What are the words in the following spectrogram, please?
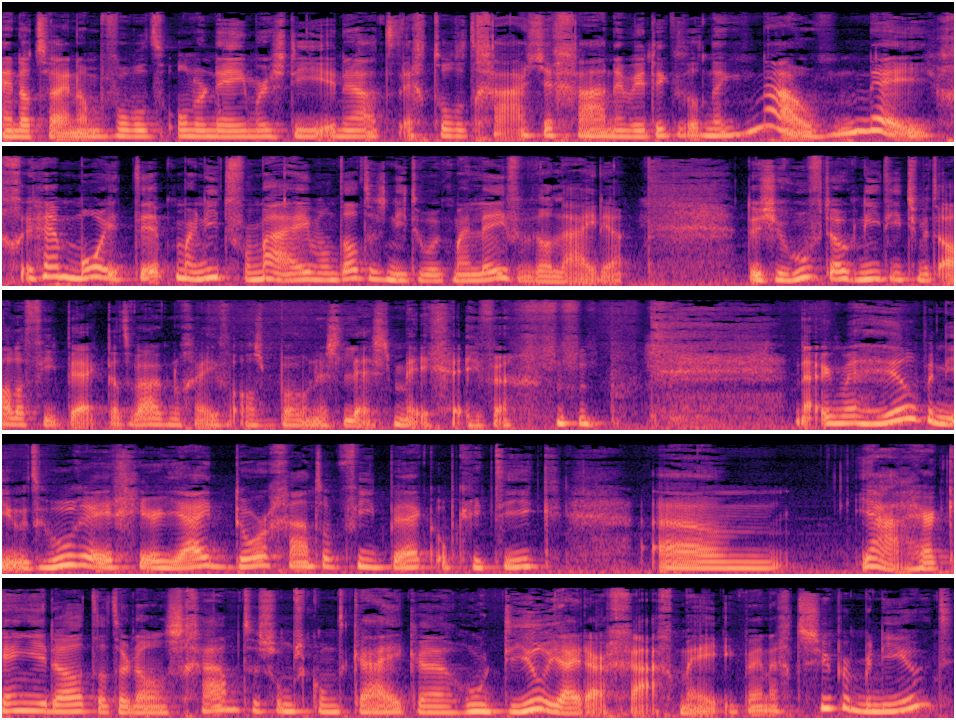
En dat zijn dan bijvoorbeeld ondernemers die inderdaad echt tot het gaatje gaan en weet ik wat. denk ik, nou, nee, mooie tip, maar niet voor mij, want dat is niet hoe ik mijn leven wil leiden. Dus je hoeft ook niet iets met alle feedback. Dat wou ik nog even als bonusles meegeven. nou, ik ben heel benieuwd. Hoe reageer jij doorgaans op feedback, op kritiek? Um, ja, herken je dat? Dat er dan schaamte soms komt kijken. Hoe deal jij daar graag mee? Ik ben echt super benieuwd.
